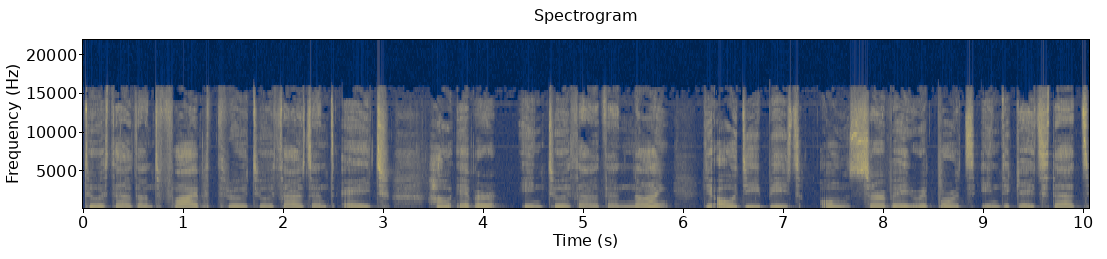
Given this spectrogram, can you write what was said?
2005 through 2008. However, in 2009, the ODB's own survey reports indicates that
